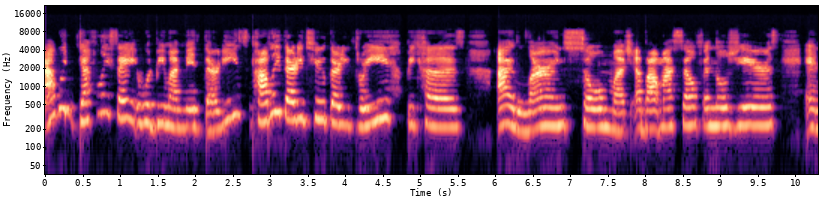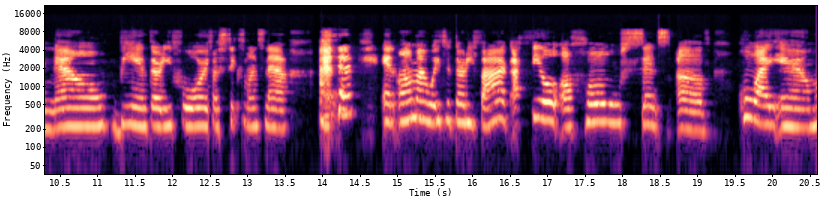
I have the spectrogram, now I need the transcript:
I would definitely say it would be my mid 30s, probably 32, 33, because I learned so much about myself in those years. And now, being 34 for six months now, and on my way to 35, I feel a whole sense of who I am,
